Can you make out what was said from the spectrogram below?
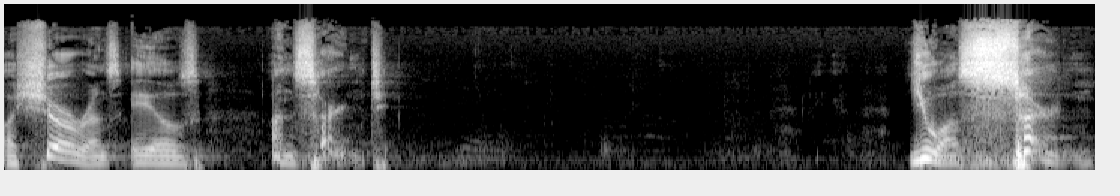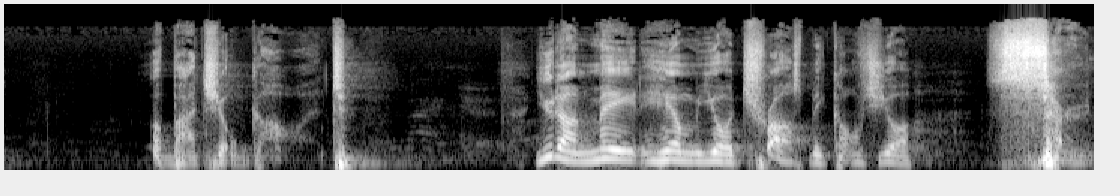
assurance is uncertainty. you are certain about your God. You done made him your trust because you're certain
